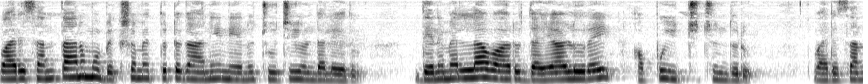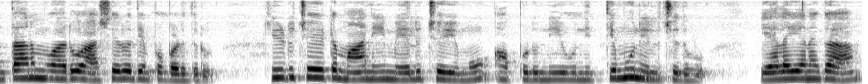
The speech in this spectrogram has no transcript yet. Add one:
వారి సంతానము భిక్షమెత్తుట గాని నేను చూచి ఉండలేదు దినమెల్లా వారు దయాళురై అప్పు ఇచ్చుచుందురు. వారి సంతానం వారు ఆశీర్వదింపబడుదురు. కీడు చేయుట మాని మేలు చేయుము అప్పుడు నీవు నిత్యము నిలుచుదువు. ఎలయనగా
